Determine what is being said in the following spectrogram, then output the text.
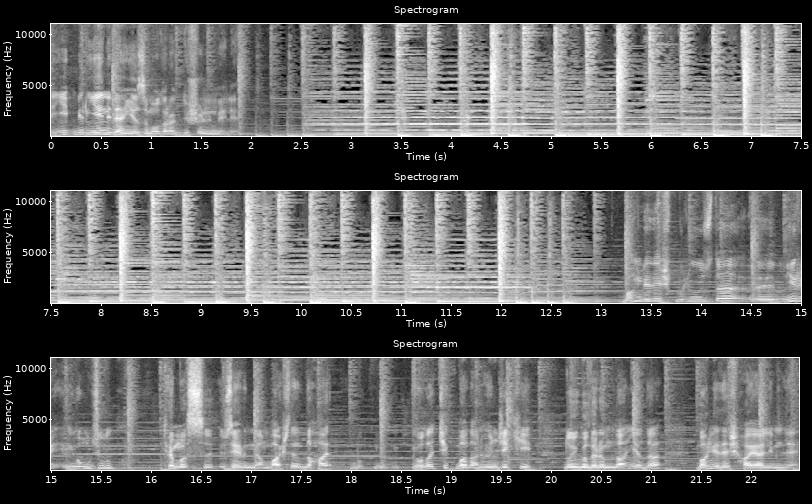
e, bir yeniden yazım olarak düşünülmeli. Bangladeş Blues'da e, bir yolculuk teması üzerinden başladı. Daha yola çıkmadan önceki duygularımdan ya da Bangladeş hayalimle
